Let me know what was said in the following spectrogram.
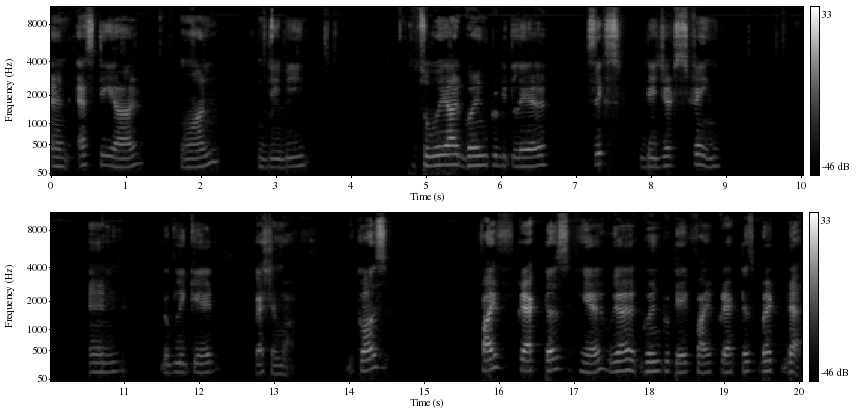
and str1 db so we are going to declare six digit string and duplicate question mark. Because five characters here we are going to take five characters but the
